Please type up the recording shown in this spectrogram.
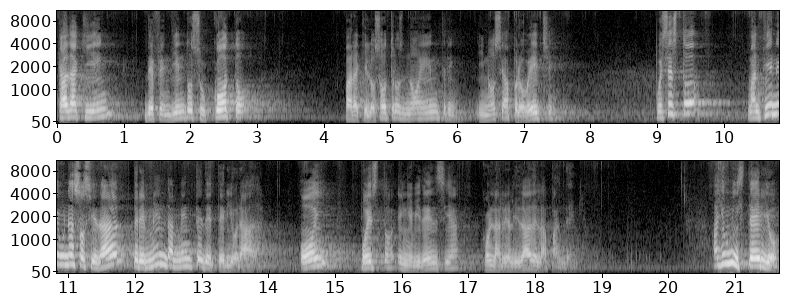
cada quien defendiendo su coto para que los otros no entren y no se aprovechen. Pues esto mantiene una sociedad tremendamente deteriorada, hoy puesto en evidencia con la realidad de la pandemia. Hay un misterio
